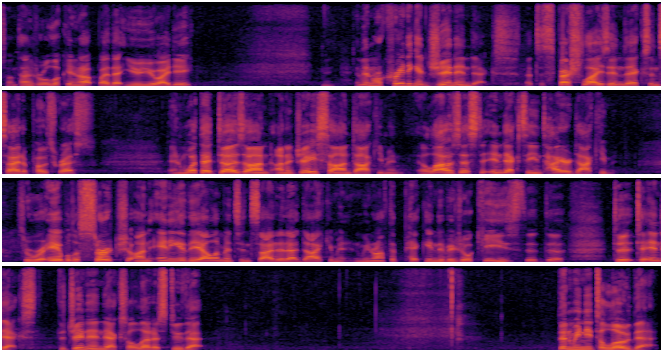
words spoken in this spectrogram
sometimes we're looking it up by that UUID. And then we're creating a GIN index. That's a specialized index inside of Postgres. And what that does on, on a JSON document, it allows us to index the entire document. So we're able to search on any of the elements inside of that document, and we don't have to pick individual keys to, to, to index. The GIN index will let us do that. Then we need to load that.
